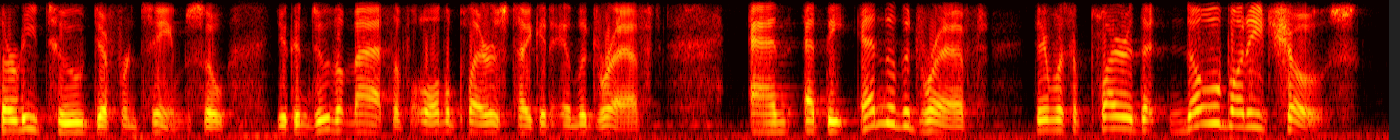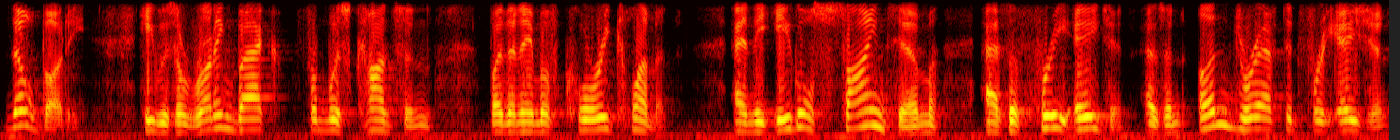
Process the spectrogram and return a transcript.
32 different teams. So you can do the math of all the players taken in the draft. And at the end of the draft, there was a player that nobody chose. Nobody. He was a running back from Wisconsin by the name of Corey Clement. And the Eagles signed him as a free agent, as an undrafted free agent,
